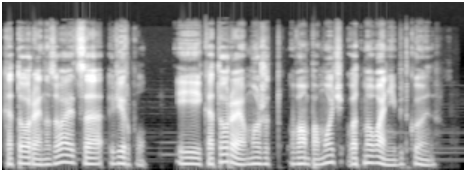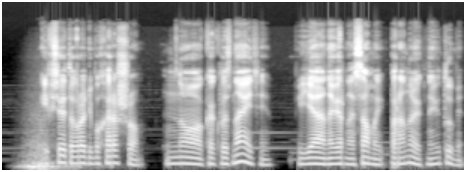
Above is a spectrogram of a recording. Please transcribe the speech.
которая называется Virpul и которая может вам помочь в отмывании биткоинов. И все это вроде бы хорошо, но, как вы знаете, я, наверное, самый параноик на ютубе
